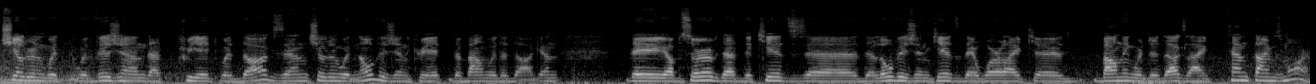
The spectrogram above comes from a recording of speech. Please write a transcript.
children with with vision that create with dogs, and children with no vision create the bond with the dog, and they observed that the kids, uh, the low vision kids, they were like uh, bonding with their dogs like 10 times more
